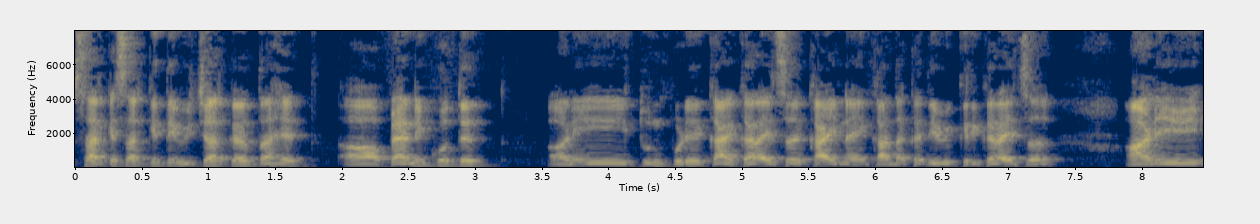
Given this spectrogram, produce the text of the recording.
सारखे सारखे ते विचार करत आहेत. पॅनिक होते आणि इथून पुढे काय करायचं काय नाही कांदा कधी विक्री करायचं आणि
